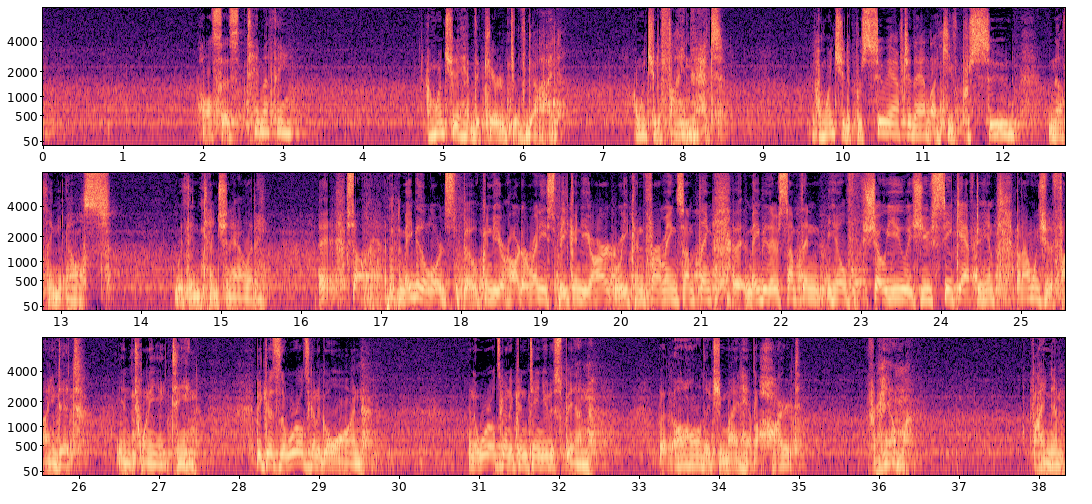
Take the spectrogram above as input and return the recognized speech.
Paul says, Timothy, I want you to have the character of God. I want you to find that. I want you to pursue after that like you've pursued nothing else with intentionality. Uh, so maybe the Lord's spoken to your heart already, speaking to your heart, reconfirming something. Uh, maybe there's something He'll show you as you seek after Him. But I want you to find it in 2018. Because the world's going to go on. And the world's going to continue to spin. But oh, that you might have a heart for Him. Find him.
